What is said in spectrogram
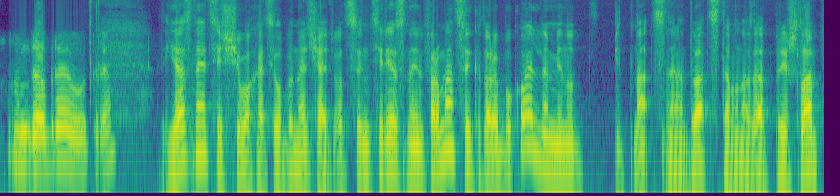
Доброе утро. Я, знаете, с чего хотел бы начать? Вот с интересной информацией, которая буквально минут 15, наверное, 20 тому назад пришла.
